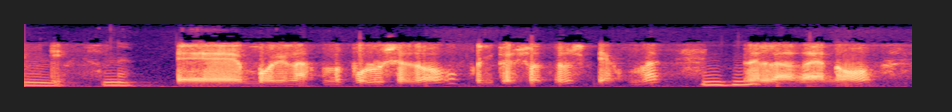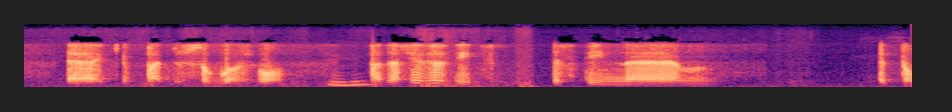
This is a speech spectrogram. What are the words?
εκεί. Ναι. Ε, μπορεί να έχουμε πολλούς εδώ, πολύ περισσότερους και έχουμε, στην Ελλάδα εννοώ, ε, και παντού στον κόσμο. Mm-hmm. Φανταστείτε ότι στην, ε, το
